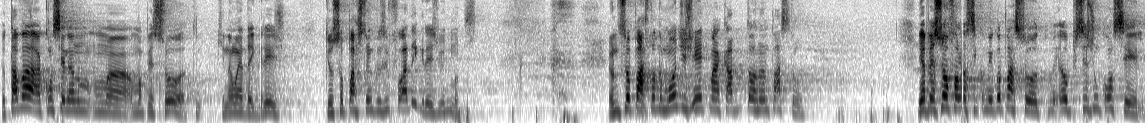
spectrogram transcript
Eu estava aconselhando uma, uma pessoa que, que, não é da igreja, que eu sou pastor, inclusive, fora da igreja, viu, irmãos? Eu não sou pastor de um monte de gente, mas acabo me tornando pastor. E a pessoa falou assim comigo, pastor, eu preciso de um conselho.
